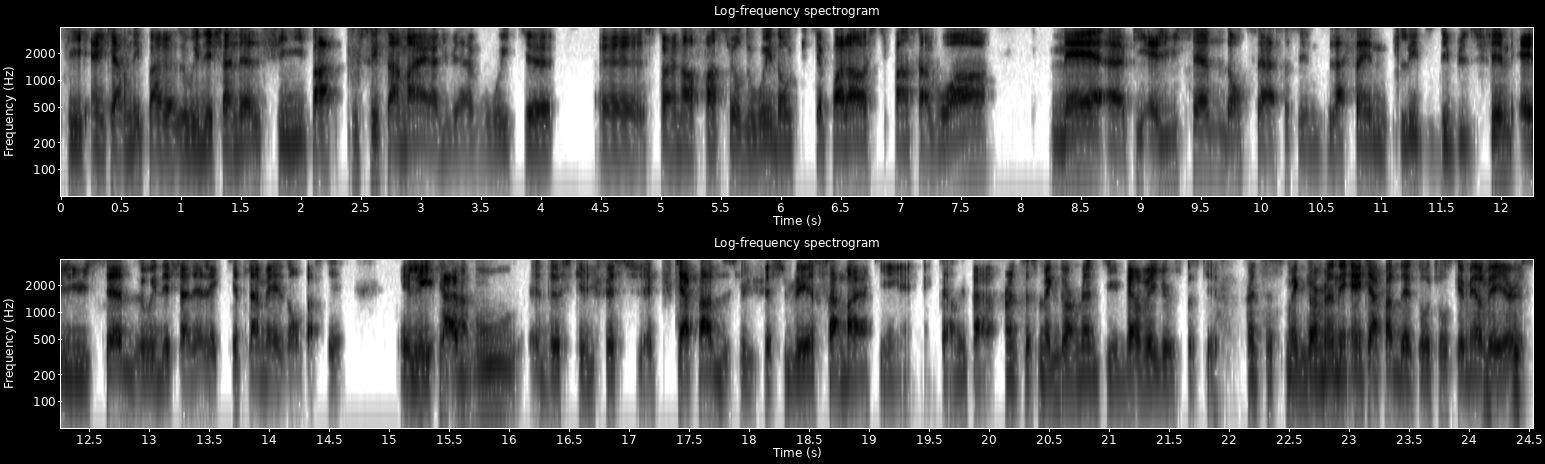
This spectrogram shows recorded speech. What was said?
qui est incarnée par Zoé Deschanel, finit par pousser sa mère à lui avouer que euh, c'est un enfant surdoué, donc qu'il n'a pas l'âge qu'il pense avoir. Mais euh, puis elle lui cède, donc ça, ça c'est la scène clé du début du film. Elle lui cède, Zoé Deschanel, elle quitte la maison parce qu'elle est Plus à bout de ce que lui fait, elle est plus capable de ce que lui fait subir sa mère, qui est incarnée par Frances McDormand, qui est merveilleuse parce que Frances McDormand est incapable d'être autre chose que merveilleuse.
